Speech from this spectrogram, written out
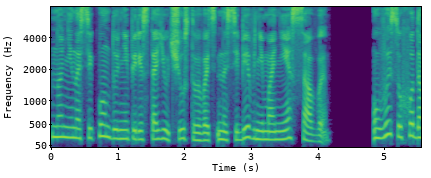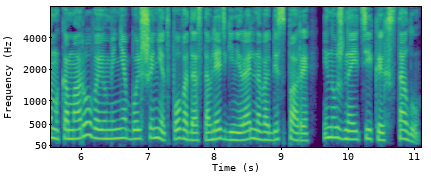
но ни на секунду не перестаю чувствовать на себе внимание Саввы. Увы, с уходом Комаровой у меня больше нет повода оставлять генерального без пары, и нужно идти к их столу.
